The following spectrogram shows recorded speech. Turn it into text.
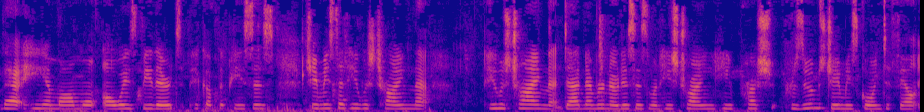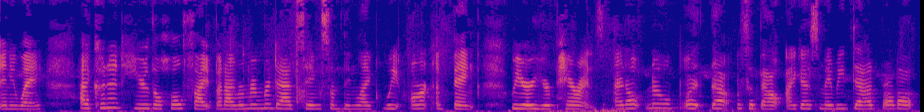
that he and mom won't always be there to pick up the pieces. Jamie said he was trying that he was trying that dad never notices when he's trying. He pres presumes Jamie's going to fail anyway. I couldn't hear the whole fight, but I remember dad saying something like, We aren't a bank. We are your parents. I don't know what that was about. I guess maybe dad brought up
